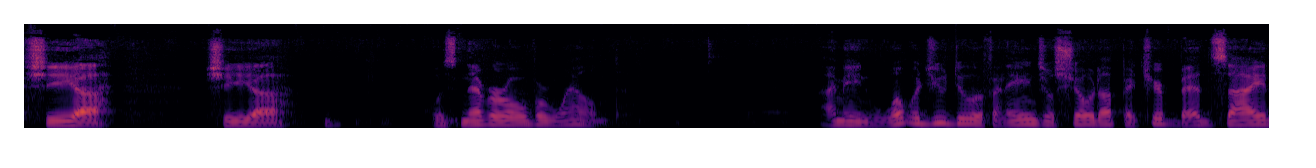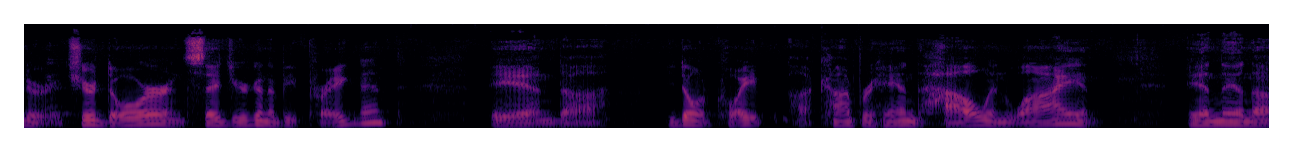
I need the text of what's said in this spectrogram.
She uh, she uh, was never overwhelmed. I mean, what would you do if an angel showed up at your bedside or at your door and said you're going to be pregnant and uh, you don't quite uh, comprehend how and why and, and then uh,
